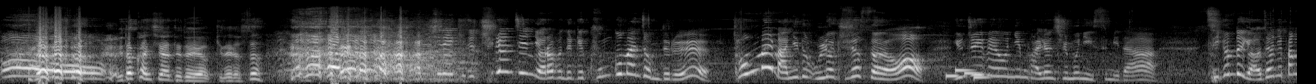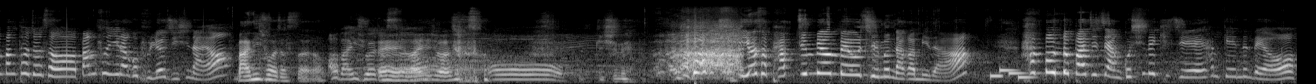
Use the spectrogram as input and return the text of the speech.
어. 류덕환 씨한테도 해요. 기다렸어? 신의 퀴즈 출연진 여러분들께 궁금한 점들을 정말 많이들 올려주셨어요. 윤주희 배우님 관련 질문이 있습니다. 지금도 여전히 빵빵 터져서 빵순이라고 불려지시나요? 많이 좋아졌어요. 어, 많이 좋아졌어요. 네, 많이 좋아져서. 어. 웃기시네. 이어서 박준면 배우 질문 나갑니다. 한 번도 빠지지 않고 신의 퀴즈에 함께 했는데요.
